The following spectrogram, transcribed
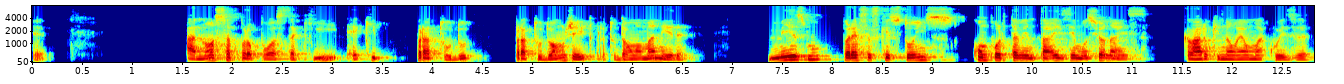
É. A nossa proposta aqui é que para tudo, para tudo há um jeito, para tudo há uma maneira, mesmo para essas questões comportamentais e emocionais. Claro que não é uma coisa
